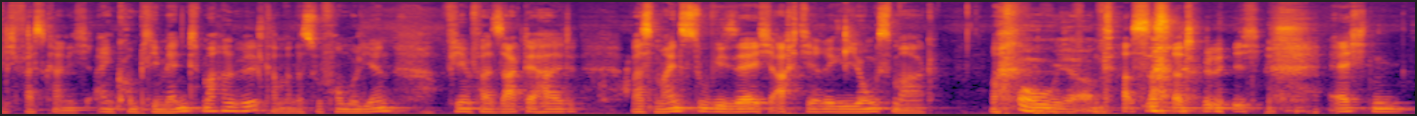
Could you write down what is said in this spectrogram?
ich weiß gar nicht, ein Kompliment machen will, kann man das so formulieren. Auf jeden Fall sagt er halt, was meinst du, wie sehr ich achtjährige Jungs mag? Oh ja. Das ist natürlich echt ein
